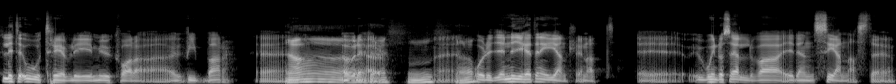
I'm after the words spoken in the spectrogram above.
lite otrevlig mjukvara-vibbar eh, ja, över det okay. här. Mm, ja. Och det, nyheten är egentligen att eh, Windows 11 i den senaste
